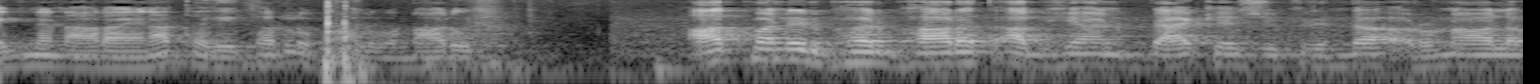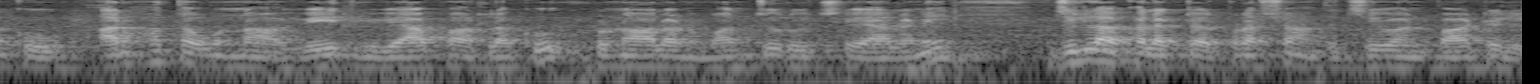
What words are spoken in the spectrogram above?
యజ్ఞనారాయణ తదితరులు పాల్గొన్నారు. ఆత్మనిర్భర్ భారత్ అభియాన్ ప్యాకేజీ క్రింద రుణాలకు అర్హత ఉన్న వీధి వ్యాపారులకు రుణాలను మంజూరు చేయాలని జిల్లా కలెక్టర్ ప్రశాంత్ జీవన్ పాటిల్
